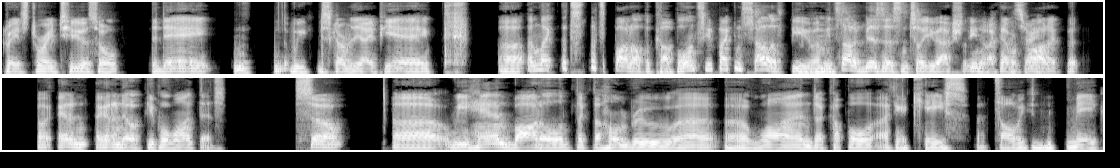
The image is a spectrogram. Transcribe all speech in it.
great story too. So the day we discovered the IPA, uh, I'm like, let's let's bottle up a couple and see if I can sell a few. Mm-hmm. I mean, it's not a business until you actually, you know, I can have That's a product, right. but I gotta I gotta know if people want this. So uh, we hand bottled like the homebrew uh, uh, wand, a couple, I think a case. That's all we could make.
